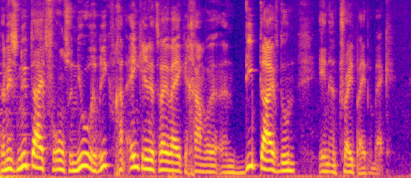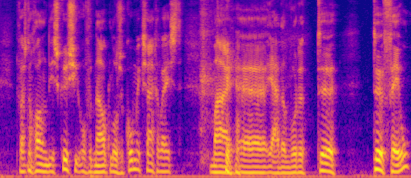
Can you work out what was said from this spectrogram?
Dan is het nu tijd voor onze nieuwe rubriek. We gaan één keer in de twee weken gaan we een deep dive doen in een trade paperback. Het was nogal een discussie of het nou ook losse comics zijn geweest. Maar eh, ja, dan wordt het te, te veel.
